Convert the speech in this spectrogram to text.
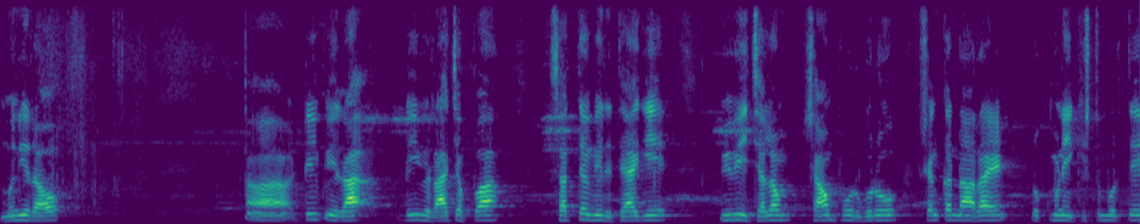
ಮುನಿರಾವ್ ಟಿ ಪಿ ರಾ D V Rachappa Satyaveera Tyagi V V Chalam Shyampur Guru Shankaranarayan Rukmini Krishnamurthy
